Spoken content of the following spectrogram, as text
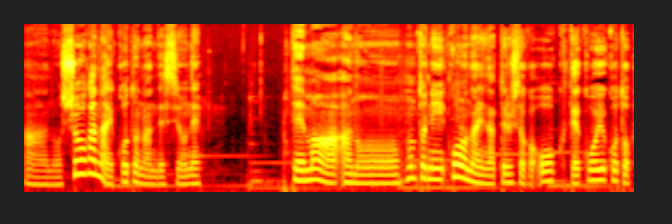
あの、しょうがないことなんですよね。で、まあ、あのー、本当にコロナになってる人が多くて、こういうこと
